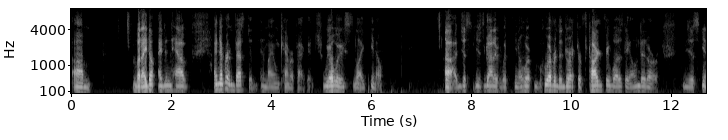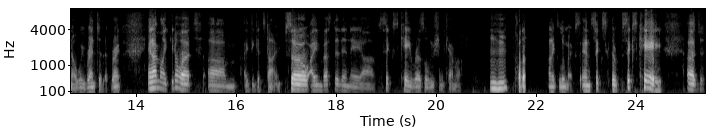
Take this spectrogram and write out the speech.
um, but I don't. I didn't have. I never invested in my own camera package. We always like you know. Uh, just just got it with you know wh- whoever the director of photography was. They owned it, or just you know we rented it, right? And I'm like, you know what? Um, I think it's time. So I invested in a uh, 6K resolution camera Mm-hmm. called a Lumix, and six 6K. Uh, just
